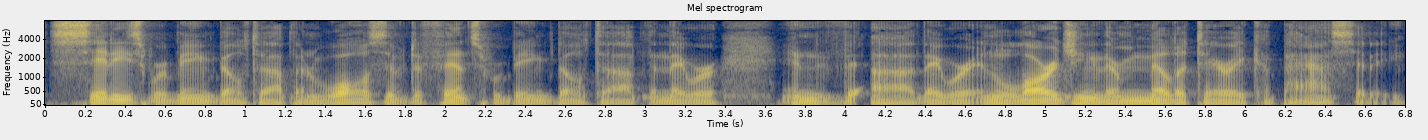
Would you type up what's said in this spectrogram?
cities were being built up, and walls of defense were being built up, and they were in uh, they were enlarging their military capacity.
